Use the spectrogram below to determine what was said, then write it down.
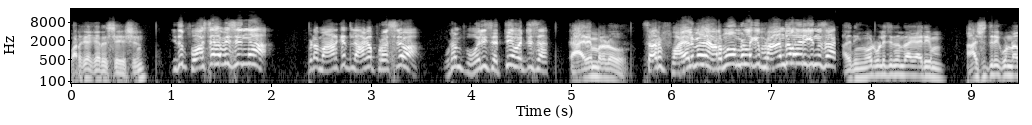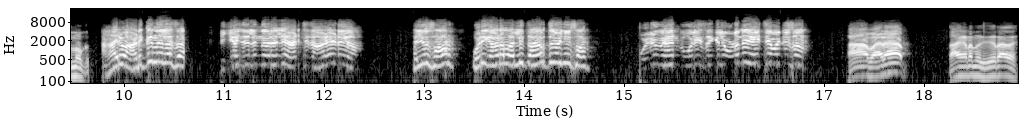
വടക്കക്കര സ്റ്റേഷൻ ഇത് പോസ്റ്റ് ഓഫീസിൽ നിന്നാ ഇവിടെ മാർക്കറ്റിൽ ആകെ പ്രശ്നമാ. ഉടൻ പോലീസ് എത്തിയേ പറ്റൂ സാർ കാര്യം പറടോ സാർ ഫയൽമാൻ അറുപതും പിള്ളക്ക് ഭ്രാന്തളായിരിക്കുന്നു സാർ അതിന് ഇങ്ങോട്ട് വിളിച്ചിട്ട് എന്താ കാര്യം? ആശുപത്രി കൊണ്ടുവന്ന് നോക്ക്. ആരും അടുക്കുന്നില്ല സാർ ടിക്കറ്റ് ചെല്ലുന്നവരല്ലേ അടിച്ച് താഴെ ഇടുക. അയ്യോ സാർ ഒരു കട തല്ലി തകർത്തു കഴിഞ്ഞു സാർ ഒരു വാൻ പോലീസ് എങ്കിലും ഉടനെ അയച്ചേ പറ്റൂ സാർ ആ വരാം. താ കിടന്ന് കീറാതെ.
